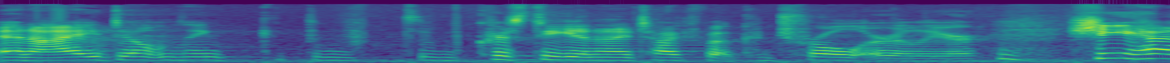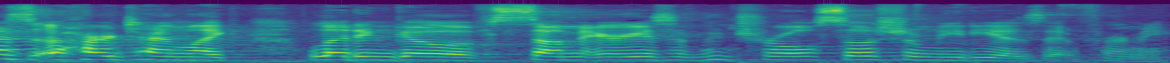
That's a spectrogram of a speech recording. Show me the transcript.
And I don't think Christy and I talked about control earlier. she has a hard time like letting go of some areas of control. Social media is it for me.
